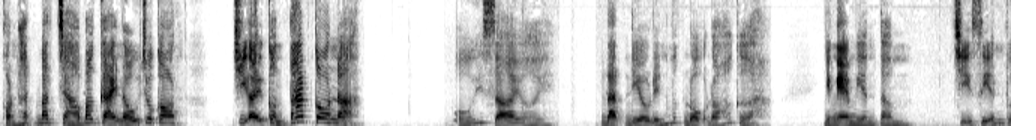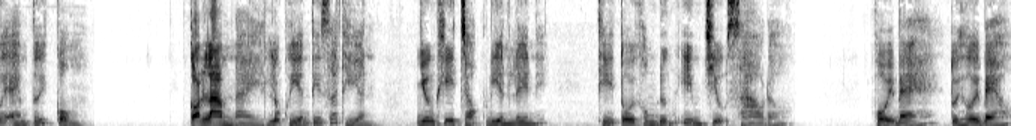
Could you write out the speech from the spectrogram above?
Còn hất bát cháo bác gái nấu cho con. Chị ấy còn tát con à? Ôi trời ơi, đặt điều đến mức độ đó cơ à? Nhưng em yên tâm, chị diễn với em tới cùng. Con Lam này lúc hiền thì rất hiền, nhưng khi chọc điên lên ấy, thì tôi không đứng im chịu xào đâu. Hồi bé, tôi hơi béo,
